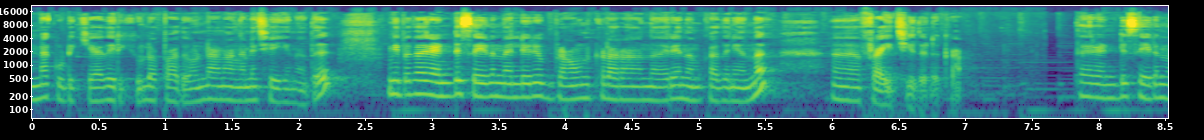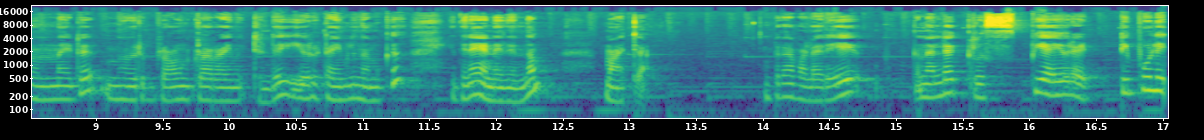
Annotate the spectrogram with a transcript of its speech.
എണ്ണ കുടിക്കാതിരിക്കുള്ളൂ. അപ്പോൾ അതുകൊണ്ടാണ് അങ്ങനെ ചെയ്യുന്നത്. ഇനിയിപ്പോൾ രണ്ട് സൈഡും നല്ലൊരു ബ്രൗൺ കളറാകുന്നവരെ നമുക്കതിനെ ഒന്ന് ഫ്രൈ ചെയ്തെടുക്കാം. രണ്ട് സൈഡ് നന്നായിട്ട് ഒരു ബ്രൗൺ കളർ ആയിട്ടുണ്ട് ഈ ഒരു ടൈമിൽ നമുക്ക് ഇതിനെ എണ്ണയിൽ നിന്നും മാറ്റാം. ഇപ്പോൾ ഇതാ വളരെ നല്ല ക്രിസ്പിയായ ഒരു അടിപൊളി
